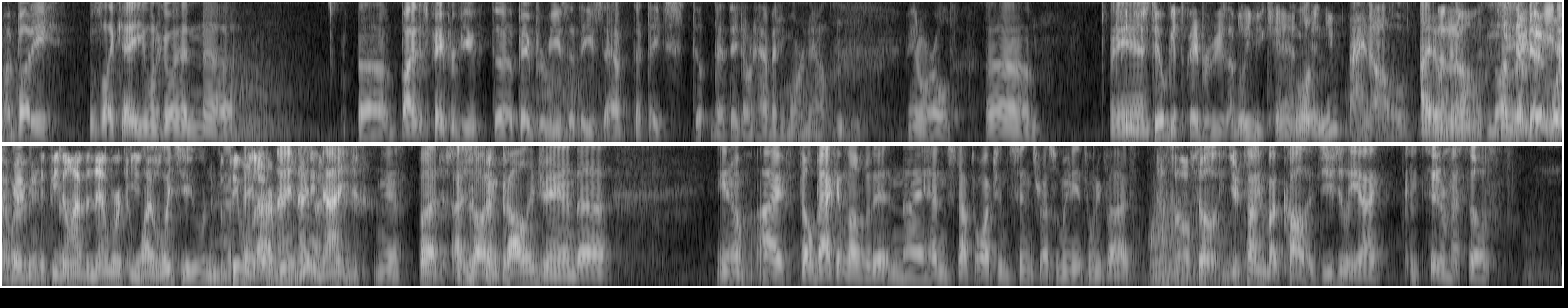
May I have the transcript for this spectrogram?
my buddy was like, "Hey, you want to go ahead and uh, uh, buy this pay per view? The pay per views that they used to have that they still that they don't have anymore now. Man, we're old." Um, Can you still get the pay per views? I believe you can. Well, can you? No. I don't No, no, know. it's It's on WWE network, Network. If you don't have the network, you Why just- would you? The people that are nine people do ninety it. nine. Yeah, but I saw it in college, and uh, you know, I fell back in love with it, and I hadn't stopped watching since WrestleMania 25. That's awesome. So you're talking about college. Usually, I consider myself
